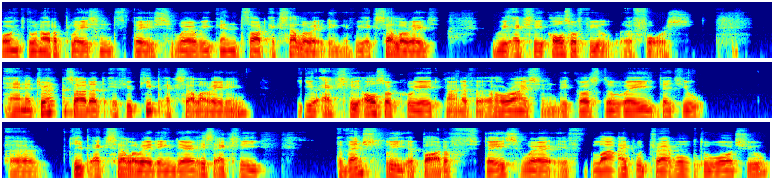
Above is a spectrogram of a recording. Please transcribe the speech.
going to another place in space where we can start accelerating. If we accelerate, we actually also feel a force. And it turns out that if you keep accelerating, you actually also create kind of a horizon because the way that you uh, keep accelerating, there is actually eventually a part of space where if light would travel towards you,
